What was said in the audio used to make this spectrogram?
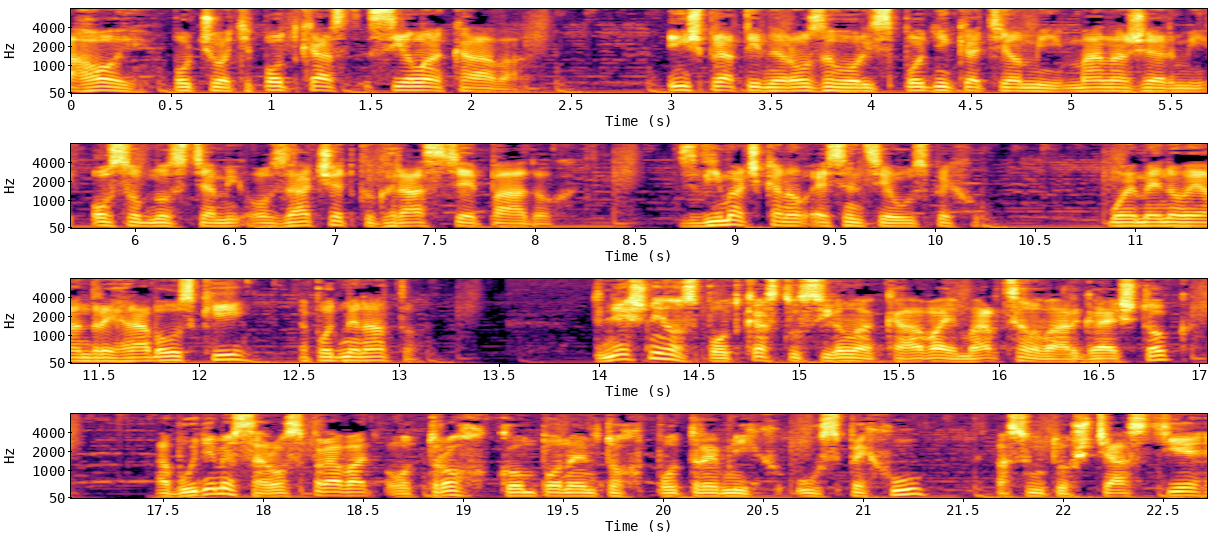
Ahoj, počúvate podcast Silná káva. Inšpiratívne rozhovory s podnikateľmi, manažermi, osobnosťami o začiatkoch, raste a pádoch. S vymačkanou esenciou úspechu. Moje meno je Andrej Hrabovský a poďme na to. Dnešného z podcastu Silná káva je Marcel Vargajštok a budeme sa rozprávať o troch komponentoch potrebných úspechu a sú to šťastie,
